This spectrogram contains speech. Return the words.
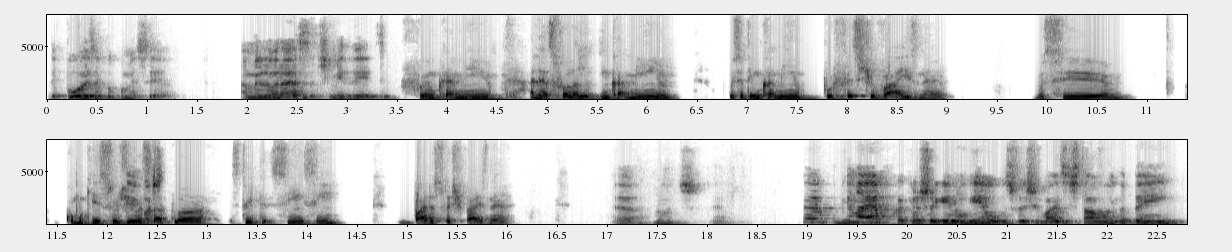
Depois é que eu comecei a a melhorar então, essa timidez. Foi um caminho. Aliás, falando em caminho, você tem um caminho por festivais, né? Você. Como que surgiu essa tua. Sim, sim. Vários festivais, né? É, muitos. É. é, porque na época que eu cheguei no Rio, os festivais estavam ainda bem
